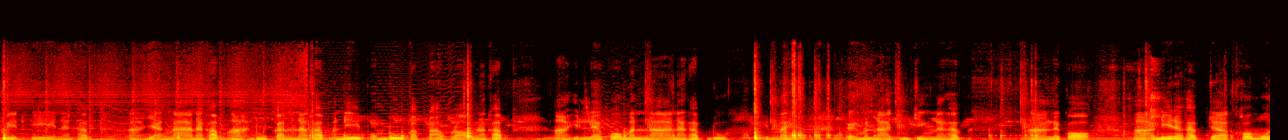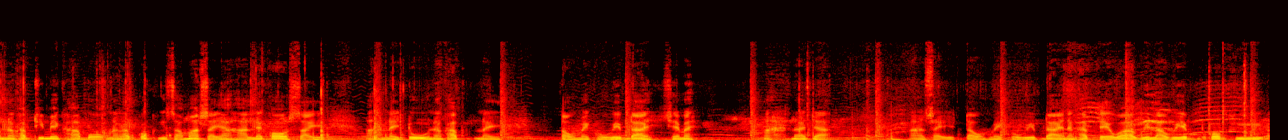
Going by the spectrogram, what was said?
เกรด A นะครับออย่างหนานะครับดูกันนะครับ อันนี้ผมดูกับตาเปล่านะครับเห็นแล้วก็มันหนานะครับ ดูเห็นไหมเออมันหนาจริง ๆนะครับอ่าแล้วก็อ่าอันนี้นะครับจากข้อมูลนะครับที่แม่ค้าบอกนะครับ ก็คือสามารถใส่อาหารและก็ใส่ในตู้นะครับ ในเตาไมโครเวฟได้ใช่ไหมอ่าน่าจะ ใส่เตาไมโครเวฟได้นะครับ แต่ว่าเวลาเวฟก็คืออ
